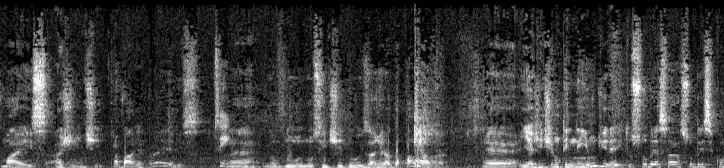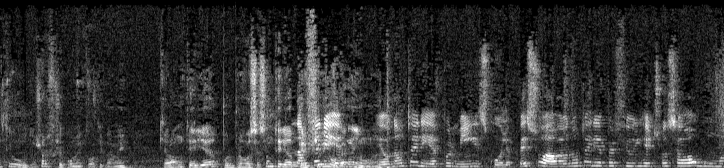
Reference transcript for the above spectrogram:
mas a gente trabalha para eles. Sim. Né? No, no, no, sentido exagerado da palavra. É, e a gente não tem nenhum direito sobre, essa, sobre esse conteúdo. A você comentou aqui também que ela não teria, por, por você, você não teria não perfil teria. em lugar nenhum, né? Eu não teria, por minha escolha pessoal, eu não teria perfil em rede social alguma.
